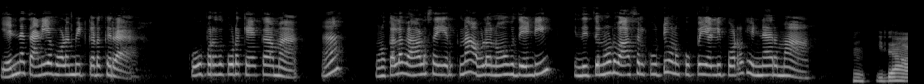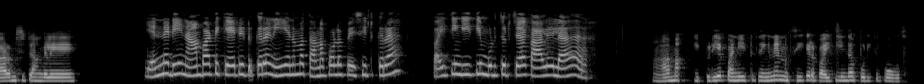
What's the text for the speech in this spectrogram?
என்ன தனியா புலம்பிட்டு கிடக்குற? கூப்பிடுறது கூட கேட்காம? உனக்கெல்லாம் வேலை செய்யறதுக்குன்னா அவ்வளவு நோவு தேண்டி இந்த இத்தனோடு வாசல் கூட்டி உனக்கு குப்பை அள்ளி போடுறது ம் இதான் ஆரம்பிச்சிட்டாங்களே. என்னடி நான் பாட்டு கேட்டுட்டு இருக்கிறேன் நீ என்னமோ தன போல பேசிட்டு இருக்கிற? பைத்தியம் கீத்தியம் முடிச்சிருச்சா காலையில? ஆமாம் இப்படியே பண்ணிட்டு இருந்தீங்கன்னா எனக்கு சீக்கிரம் பைத்தியம் தான் பிடிக்க போகுது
